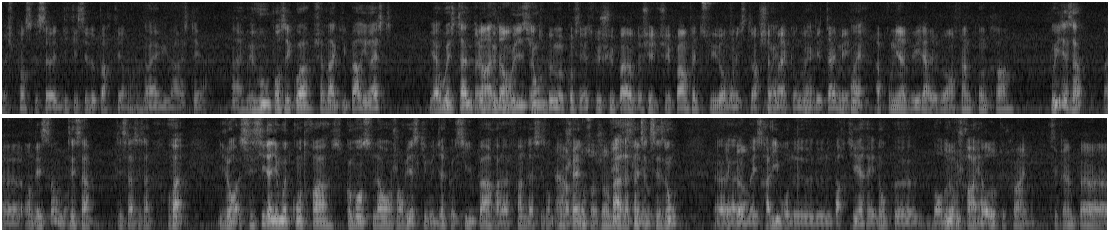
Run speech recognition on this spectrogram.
Ouais, je pense que ça va être difficile de partir. hein. Ouais, il va rester. Hein, mais vous, vous pensez quoi? Chamac il part, il reste? Il y a West Ham qui Alors fait attends, proposition. tu peux me confirmer parce que je suis pas, j'ai pas en fait suivi vraiment l'histoire Chamac dans ouais. les détails, mais Ouais. à première vue, il arrivera en fin de contrat Oui, c'est ça, euh, en décembre. c'est ça, c'est ça, c'est ça. Enfin, il aura, ces six derniers mois de contrat commencent là en janvier, ce qui veut dire que s'il part à la fin de la saison Ah, prochaine, janvier, enfin à la fin de cette saison, euh, bah, il sera libre de, de- de partir et donc euh, Bordeaux Donc, ne touchera rien. Bordeaux touchera rien. C'est quand même pas.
